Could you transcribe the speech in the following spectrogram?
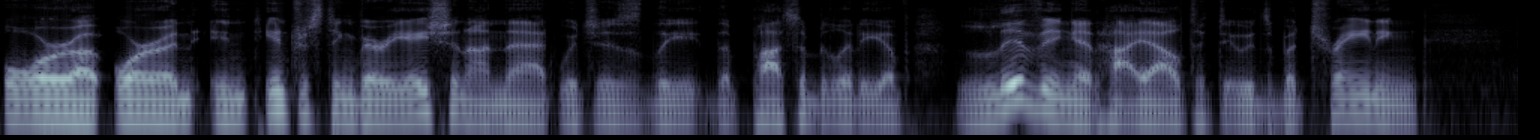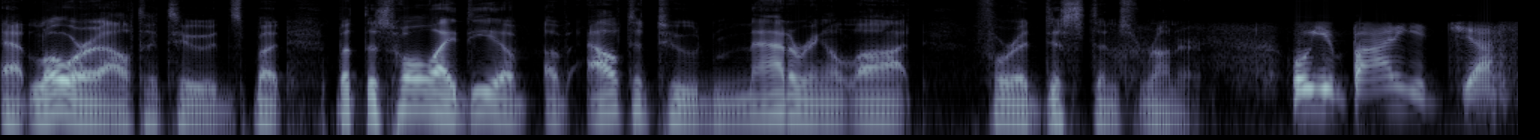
or uh, or an in, interesting variation on that, which is the the possibility of living at high altitudes but training at lower altitudes. But but this whole idea of, of altitude mattering a lot for a distance runner. Well, your body adjusts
